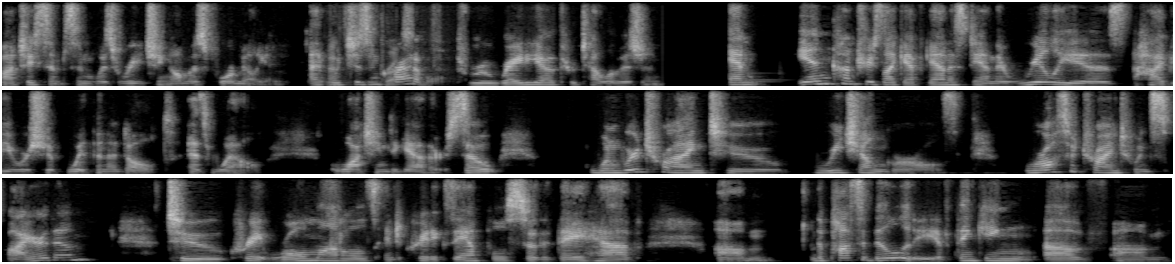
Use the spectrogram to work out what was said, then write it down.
Baghch-e-Simsim was reaching almost four million, which is incredible impressive. through radio, through television. And in countries like Afghanistan, there really is high viewership with an adult as well, watching together. So when we're trying to reach young girls, we're also trying to inspire them to create role models and to create examples so that they have um, the possibility of thinking of um,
